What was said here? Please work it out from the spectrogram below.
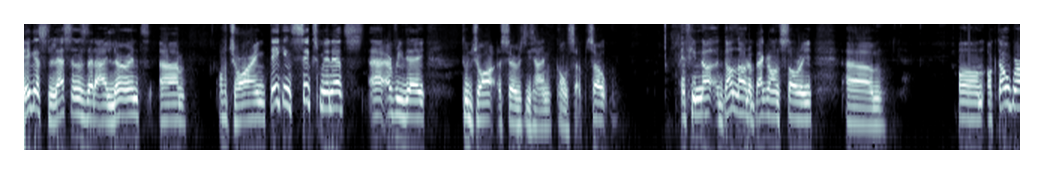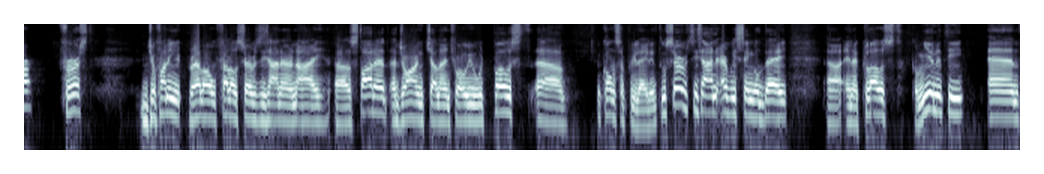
biggest lessons that I learned um, of drawing, taking six minutes uh, every day to draw a service design concept. So if you know, don't know the background story, um, on October 1st, Giovanni Rello, fellow service designer, and I uh, started a drawing challenge where we would post uh, a concept related to service design every single day uh, in a closed community. And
